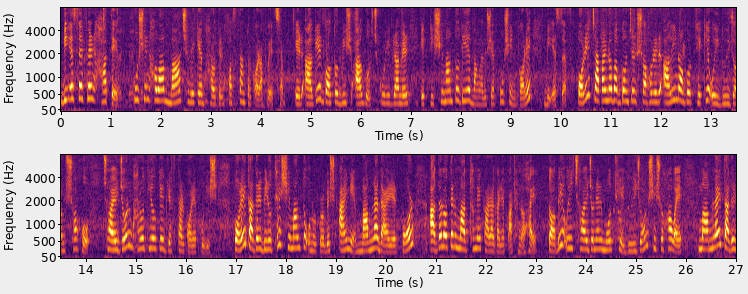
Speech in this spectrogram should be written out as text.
বিএসএফ এর হাতে পুশিন হওয়া মা ছেলেকে ভারতের হস্তান্তর করা হয়েছে। এর আগে গত বিশ আগস্ট কুড়িগ্রামের একটি সীমান্ত দিয়ে বাংলাদেশে পুশিন করে বিএসএফ। পরে চাঁপাইনবাবগঞ্জের শহরের আলীনগর থেকে ওই দুইজন সহ ছয়জন ভারতীয়কে গ্রেফতার করে পুলিশ। পরে তাদের বিরুদ্ধে সীমান্ত অনুপ্রবেশ আইনে মামলা দায়েরের পর আদালতের মাধ্যমে কারাগারে পাঠানো হয়। তবে ওই ছয় জনের মধ্যে দুইজন শিশু হওয়ায় মামলায় তাদের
